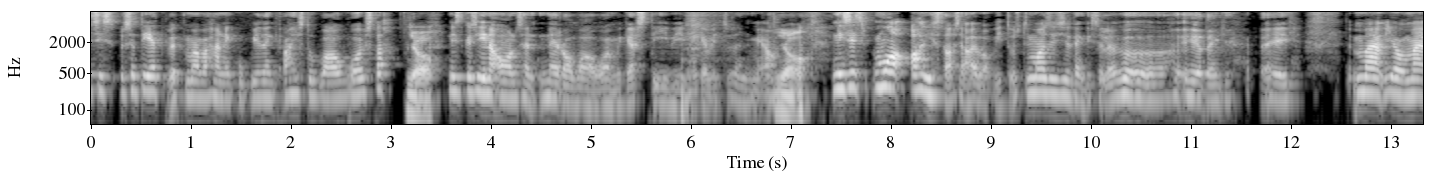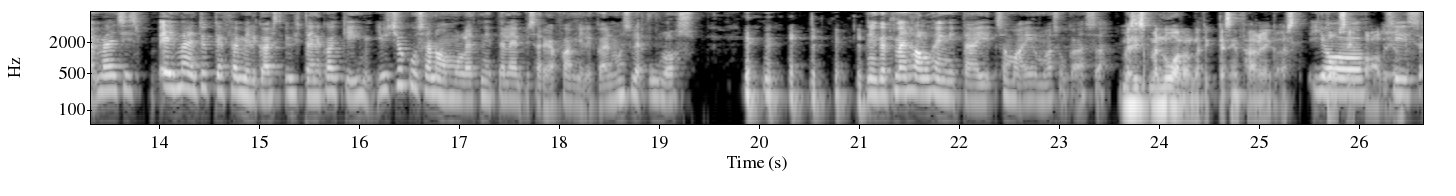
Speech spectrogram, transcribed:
siis sä tiedät, että mä vähän niin kuin jotenkin ahistun vauvoista. Joo, Niin sitten siinä on sen nerovauva, mikä Stevie, mikä vittu sen nimi on. joo. Niin siis mua ahistaa se aivan vitusti. Mä oon siis jotenkin silleen, "Öö, jotenkin, ei. Mä, joo, mä, mä en siis, ei mä en tykkää Family Guysta yhtään. Ja kaikki jos joku sanoo mulle, että niiden lempisarja on Family Guy, niin mä oon silleen ulos. niin kuin, että mä en halua hengittää samaa ilmaa sun kanssa. Mä siis mä nuorena tykkäsin Family Guysta Joo, tosi paljon. siis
